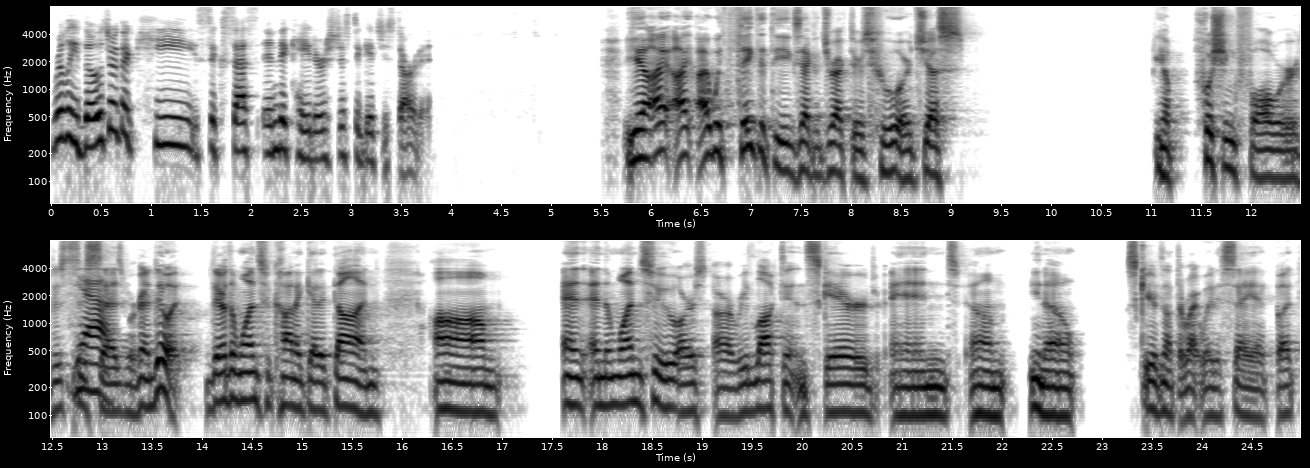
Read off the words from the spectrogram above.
really those are the key success indicators just to get you started yeah i i, I would think that the executive directors who are just you know pushing forward as yeah. says we're going to do it they're the ones who kind of get it done um and and the ones who are are reluctant and scared and um, you know scared is not the right way to say it but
